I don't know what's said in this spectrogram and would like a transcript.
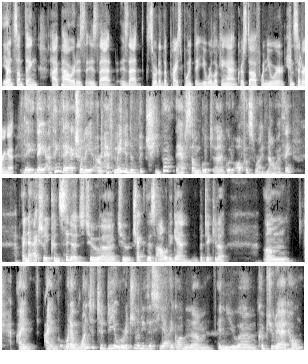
yeah. rent something high powered. Is is that is that sort of the price point that you were looking at, Christoph, when you were considering it? They they I think they actually um, have made it a bit cheaper. They have some good uh, good offers right now. I think, and I actually considered to uh, to check this out again in particular. Um, I I what I wanted to do originally this year, I got an, um, a new um, computer at home,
